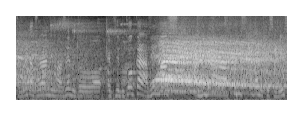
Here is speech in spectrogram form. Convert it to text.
Τσομπρί Κατσουράνης μαζεύει το επιθετικό Καραδίμας αντί για τρεις έβαλε τέσσερις.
